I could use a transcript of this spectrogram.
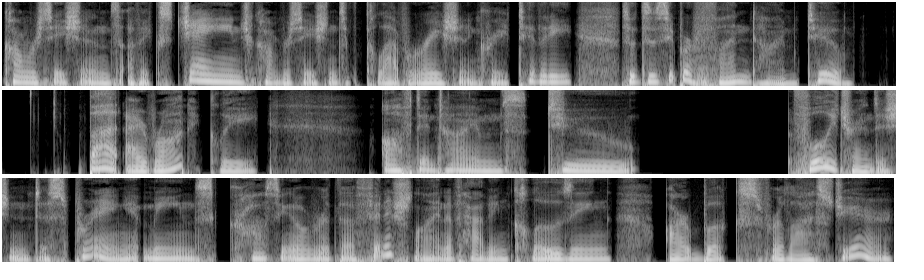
conversations of exchange, conversations of collaboration and creativity. So it's a super fun time too. But ironically, oftentimes to fully transition to spring, it means crossing over the finish line of having closing our books for last year.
